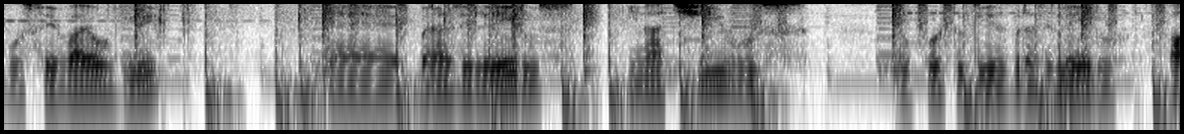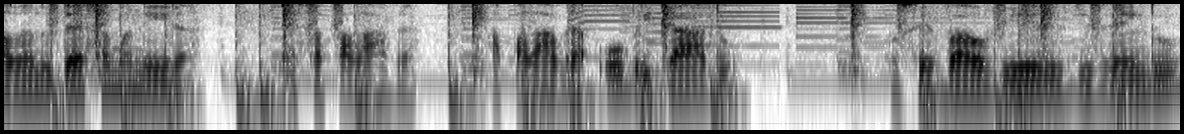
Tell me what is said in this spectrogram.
você vai ouvir é, brasileiros e nativos do português brasileiro falando dessa maneira, essa palavra, a palavra obrigado. Você vai ouvir eles dizendo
